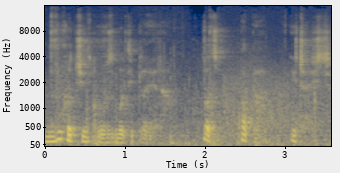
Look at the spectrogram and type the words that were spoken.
dwóch odcinków z multiplayera. No co, papa pa i cześć.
